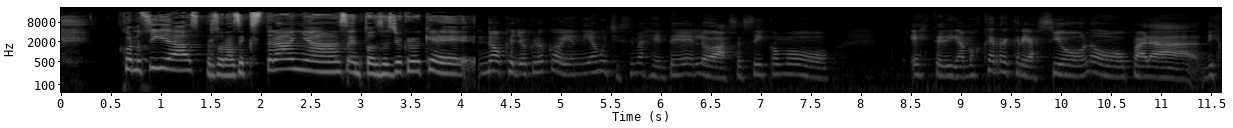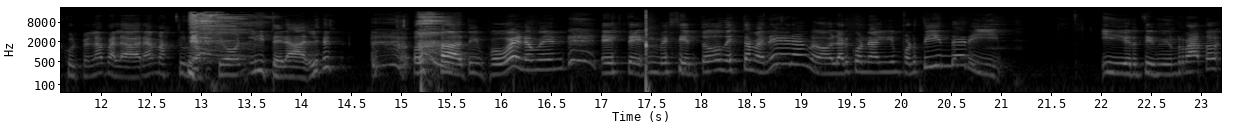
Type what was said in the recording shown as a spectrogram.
conocidas, personas extrañas, entonces yo creo que... No, que yo creo que hoy en día muchísima gente lo hace así como, este, digamos que recreación o para, disculpen la palabra, masturbación literal. O sea, tipo, bueno, men, este, me siento de esta manera, me voy a hablar con alguien por Tinder y, y divertirme un rato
